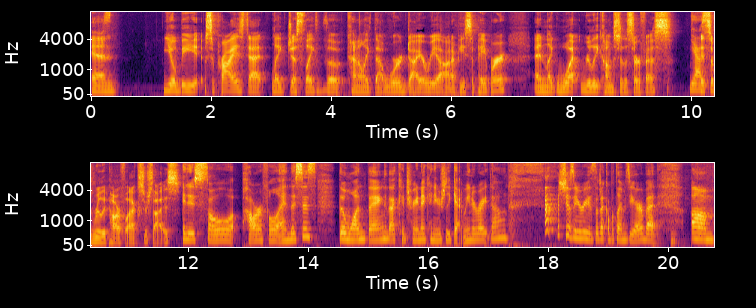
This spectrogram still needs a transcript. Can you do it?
And you'll be surprised at like just like the kind of like that word diarrhea on a piece of paper and like what really comes to the surface. Yes. It's a really powerful exercise. It is so powerful. And this is the one thing that Katrina can usually get me to write down. she doesn't use it a couple times a year, but um,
